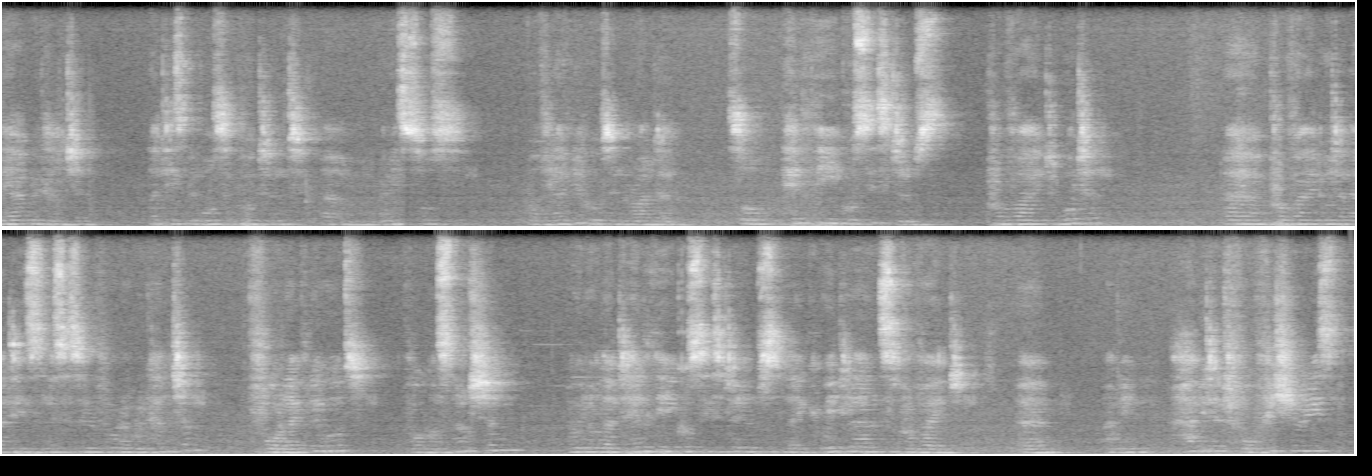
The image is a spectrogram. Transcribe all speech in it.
the agriculture. That is the most important um, source of livelihoods in Rwanda. So healthy ecosystems provide water, uh, provide water that is necessary for agriculture, for livelihoods, for consumption. We know that healthy ecosystems like wetlands provide, um, I mean, habitat for fisheries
